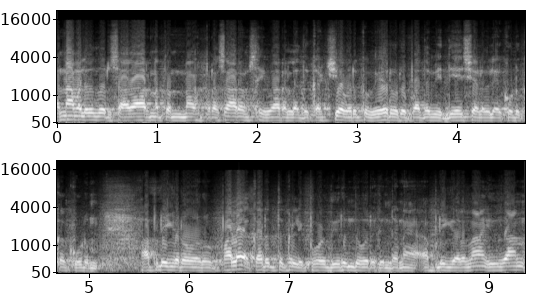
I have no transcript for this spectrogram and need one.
அண்ணாமலை வந்து ஒரு சாதாரண தொண்டனாக பிரசாரம் செய்வார் அல்லது கட்சி அவருக்கு வேறொரு பதவி தேசிய அளவில் கொடுக்கக்கூடும் அப்படிங்கிற ஒரு பல கருத்துக்கள் இப்பொழுது இருந்து வருகின்றன. அப்படிங்கிறது தான் இதுதான்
